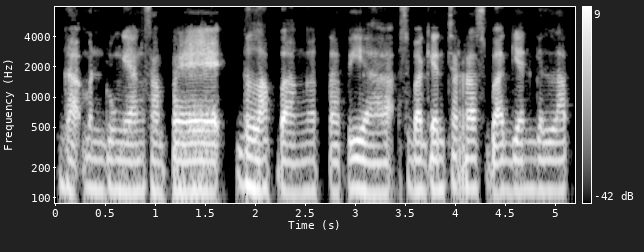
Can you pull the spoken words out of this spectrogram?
Nggak mendung yang sampai gelap banget tapi ya sebagian cerah sebagian gelap.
